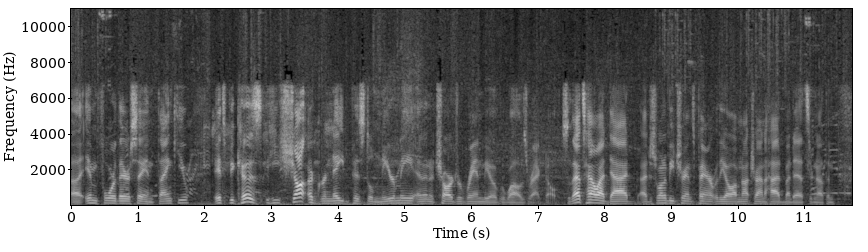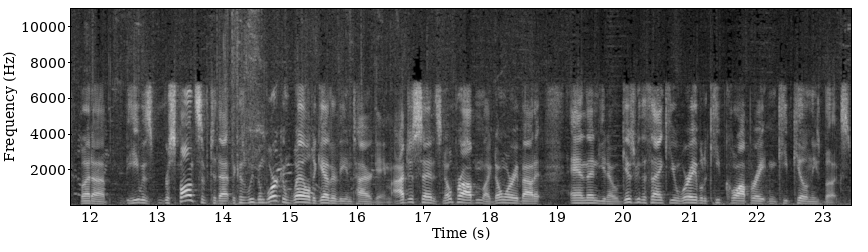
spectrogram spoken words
uh, M4 there saying thank you. It's because he shot a grenade pistol near me and then a charger ran me over while I was ragdolled. So that's how I died. I just want to be transparent with y'all. I'm not trying to hide my deaths or nothing. But uh, he was responsive to that because we've been working well together the entire game. I just said it's no problem, like don't worry about it. And then, you know, gives me the thank you. We're able to keep cooperating, keep killing these bugs.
